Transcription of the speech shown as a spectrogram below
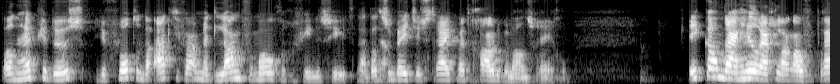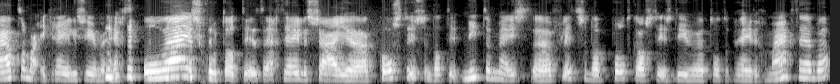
dan heb je dus je vlottende activa met lang vermogen gefinancierd. Nou, dat is een beetje in strijd met de gouden balansregel. Ik kan daar heel erg lang over praten, maar ik realiseer me echt onwijs goed dat dit echt hele saaie kost is. En dat dit niet de meest uh, flitsende podcast is die we tot op heden gemaakt hebben.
